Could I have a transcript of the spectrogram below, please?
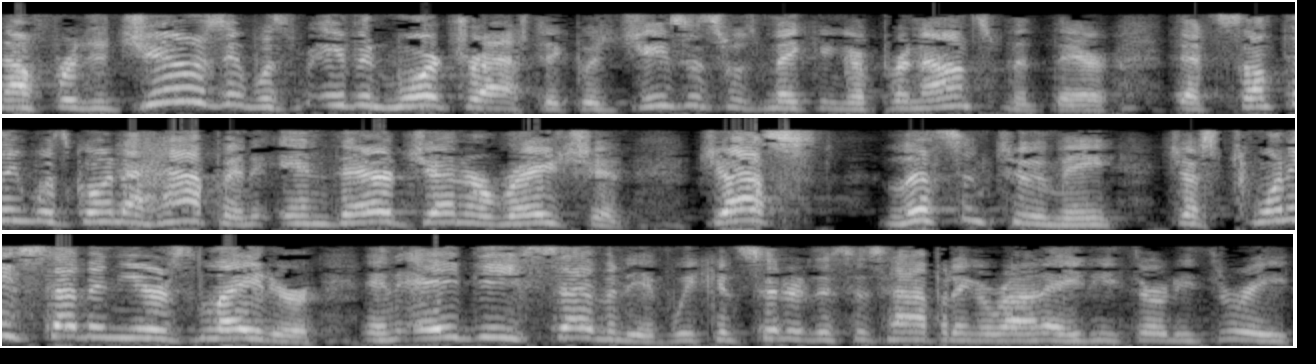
Now, for the Jews, it was even more drastic because Jesus was making a pronouncement there that something was going to happen in their generation. Just listen to me, just 27 years later, in AD 70, if we consider this is happening around AD 33,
